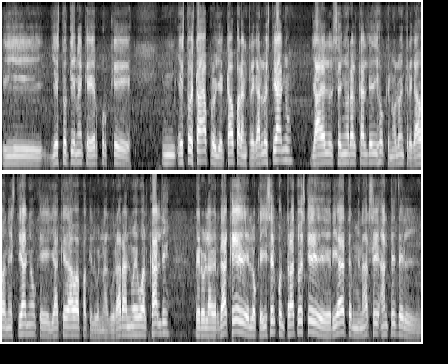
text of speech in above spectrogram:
y, esto tiene que ver porque mm, esto estaba proyectado para entregarlo este año, ya el señor alcalde dijo que no lo entregaban este año, que ya quedaba para que lo inaugurara el nuevo alcalde pero la verdad que lo que dice el contrato es que debería terminarse antes del,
